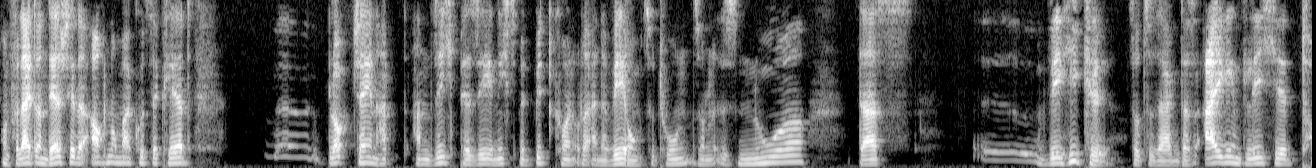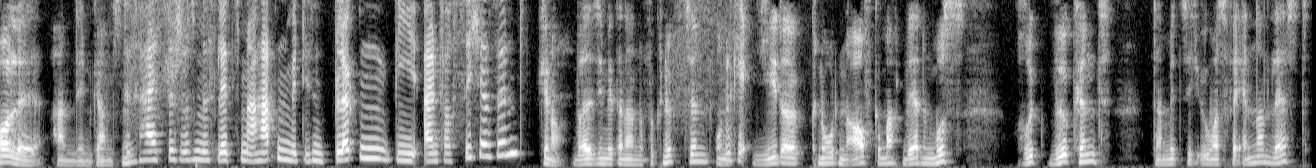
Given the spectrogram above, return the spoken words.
Und vielleicht an der Stelle auch nochmal kurz erklärt, äh, Blockchain hat an sich per se nichts mit Bitcoin oder einer Währung zu tun, sondern ist nur das äh, Vehikel sozusagen, das eigentliche Tolle an dem Ganzen. Das heißt, das, was wir das letzte Mal hatten mit diesen Blöcken, die einfach sicher sind. Genau, weil sie miteinander verknüpft sind und Okay. jeder Knoten aufgemacht werden muss, rückwirkend, damit sich irgendwas verändern lässt,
